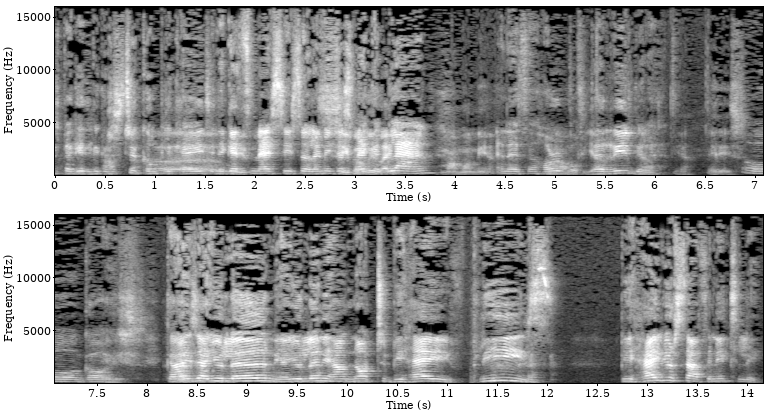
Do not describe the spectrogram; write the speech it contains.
Spaghetti because it's too pasta. complicated and it Uh, gets messy, so let me just make a like- plan. Mamma mia. And it's horrible, Not- yeah, terrible. Yeah, yeah, it is. Oh gosh. is. Guys, are you learning? Are you learning how not to behave? Please. behave yourself in Italy.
